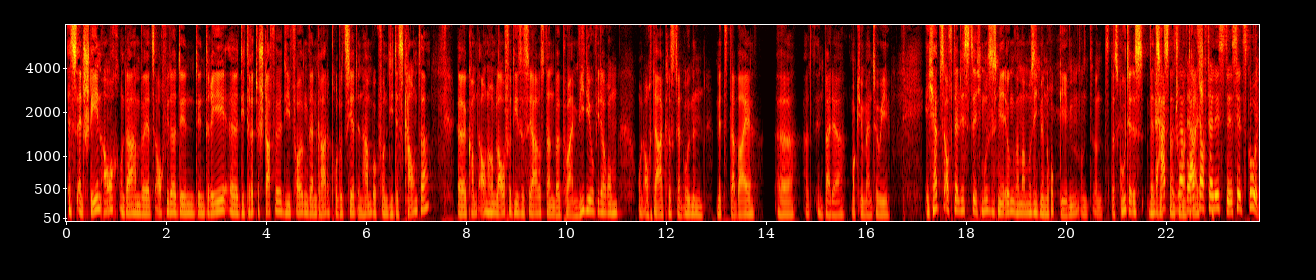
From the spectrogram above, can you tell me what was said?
es entstehen auch, und da haben wir jetzt auch wieder den, den Dreh, äh, die dritte Staffel, die Folgen werden gerade produziert in Hamburg von Die Discounter, äh, kommt auch noch im Laufe dieses Jahres dann bei Prime Video wiederum. Und auch da Christian Ulmen mit dabei äh, bei der Mockumentary. Ich habe es auf der Liste, ich muss es mir irgendwann mal, muss ich mir einen Ruck geben. Und, und das Gute ist, wenn es jetzt dann gesagt, schon mal drei... Er hat auf der Liste, ist jetzt gut.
